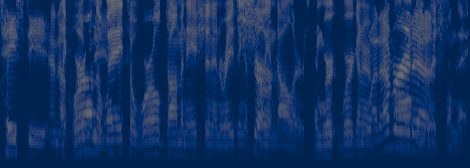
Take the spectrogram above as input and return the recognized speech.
tasty and like we're on the way to world domination and raising a sure. billion dollars and we're we're gonna whatever it is someday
